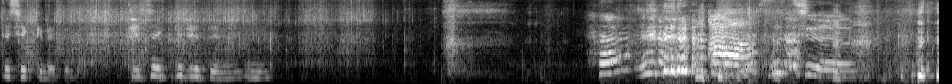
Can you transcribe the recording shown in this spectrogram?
Teşekkür ederim. Teşekkür ederim. Aa, sıçım.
